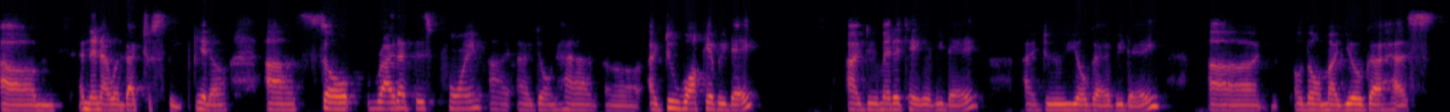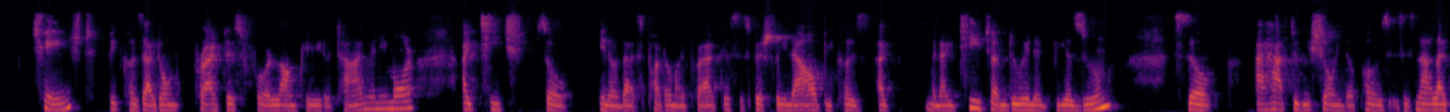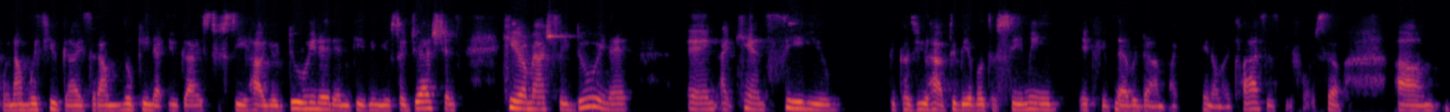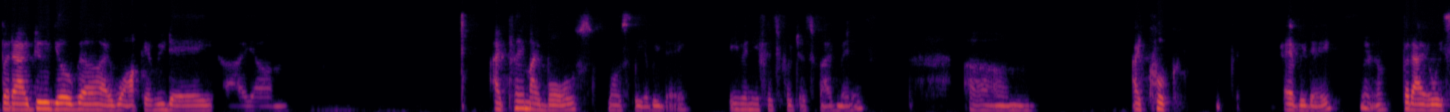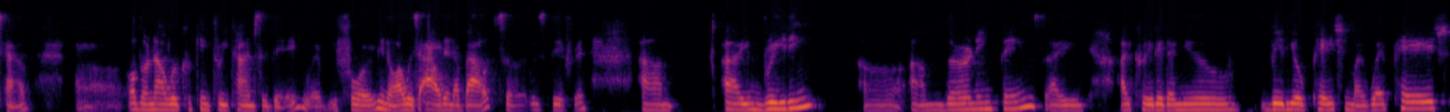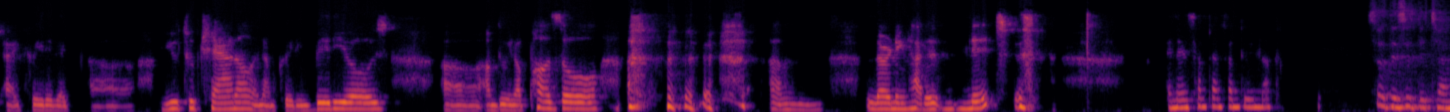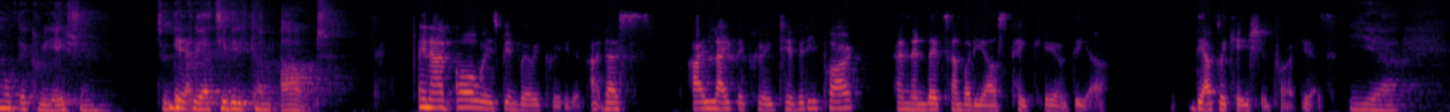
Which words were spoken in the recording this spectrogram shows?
Um, and then I went back to sleep, you know. Uh, so right at this point, I, I don't have, uh, I do walk every day. I do meditate every day. I do yoga every day. Uh, although my yoga has changed because I don't practice for a long period of time anymore. I teach, so you know that's part of my practice, especially now because I when I teach, I'm doing it via Zoom. So I have to be showing the poses. It's not like when I'm with you guys that I'm looking at you guys to see how you're doing it and giving you suggestions. Here I'm actually doing it and I can't see you because you have to be able to see me if you've never done my you know my classes before. So um, but I do yoga, I walk every day. I um I play my bowls mostly every day, even if it's for just five minutes. Um, I cook every day, you know, but I always have. Uh, although now we're cooking three times a day, where before, you know, I was out and about, so it was different. Um, I'm reading, uh, I'm learning things. I I created a new video page in my web page. I created a uh, YouTube channel, and I'm creating videos. Uh, I'm doing a puzzle. I'm learning how to knit. and then sometimes I'm doing nothing. So this is the time of the creation, to the yes. creativity come out. And I've always been very creative. Uh, that's I like the creativity part, and then let somebody else take care of the uh, the application part. Yes. Yeah.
